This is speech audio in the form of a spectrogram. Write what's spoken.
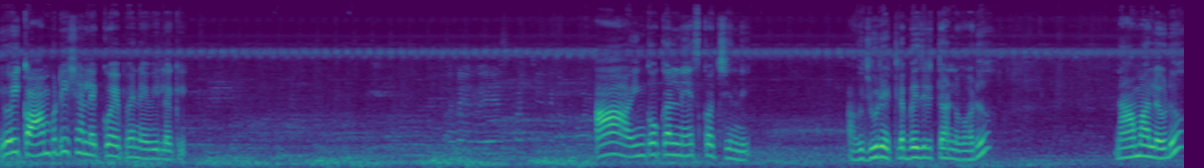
ఇగో ఈ కాంపిటీషన్లు ఎక్కువైపోయినాయి వీళ్ళకి. ఆ, ఇంకొకరిని వేసుకొచ్చింది. అవి చూడు ఎట్లా బెదిరిస్తాడు వాడు. నామాలోడు.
